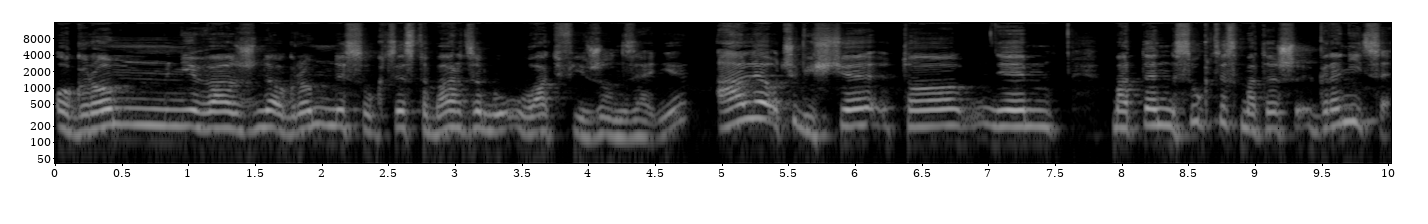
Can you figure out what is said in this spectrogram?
ogromnie ważny, ogromny sukces, to bardzo mu ułatwi rządzenie, ale oczywiście to ma ten sukces ma też granice,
